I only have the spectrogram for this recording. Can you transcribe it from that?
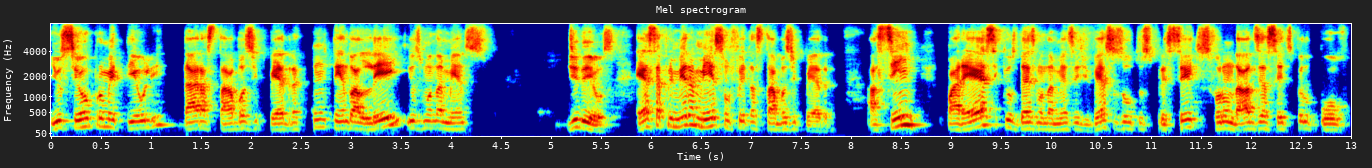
E o Senhor prometeu-lhe dar as tábuas de pedra contendo a lei e os mandamentos de Deus. Essa é a primeira menção feita às tábuas de pedra. Assim, parece que os dez mandamentos e diversos outros preceitos foram dados e aceitos pelo povo,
